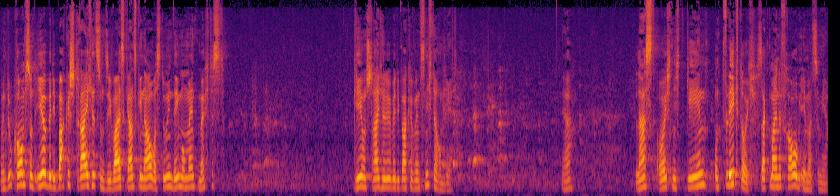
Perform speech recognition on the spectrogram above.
Wenn du kommst und ihr über die Backe streichelst und sie weiß ganz genau, was du in dem Moment möchtest, geh und streichel über die Backe, wenn es nicht darum geht. Ja? Lasst euch nicht gehen und pflegt euch, sagt meine Frau immer zu mir.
